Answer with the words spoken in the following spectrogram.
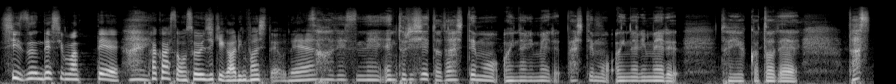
沈んでしまって、はい高橋さんもそういう時期がありましたよね。そうですね。エントリーシート出してもお祈りメール、出してもお祈りメールということで、出す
